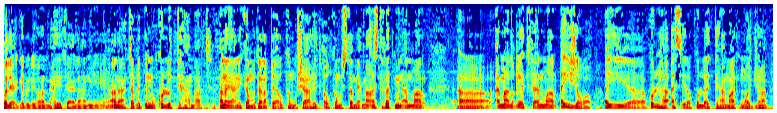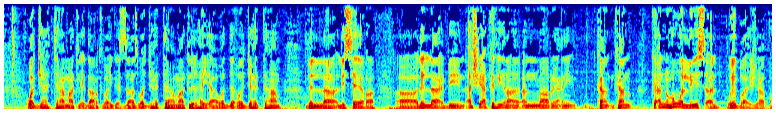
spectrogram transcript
طلع قبل يومين بحديث إعلامي. أنا أعتقد إنه كله اتهامات أنا يعني كمتلقي أو كمشاهد أو كمستمع ما استفدت من أنمار آه ما لقيت في أنمار أي جواب أي آه كلها أسئلة كلها اتهامات موجهة. وجه اتهامات لإدارة لؤي قزاز وجه اتهامات للهيئة وجه اتهام لسيرة آه للاعبين. أشياء كثيرة أنمار يعني كان كان كأنه هو اللي يسأل ويبغى إجابة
